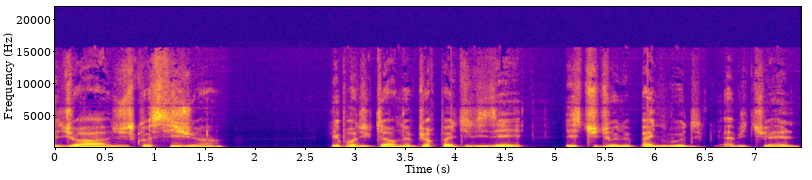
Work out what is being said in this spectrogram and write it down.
et dura jusqu'au 6 juin. Les producteurs ne purent pas utiliser les studios de Pinewood habituels,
